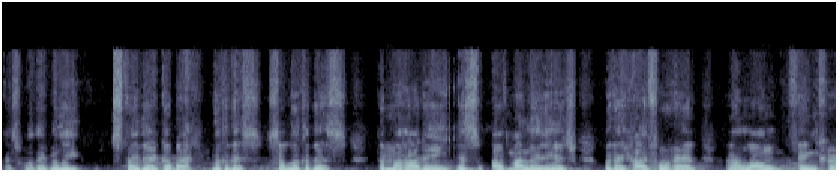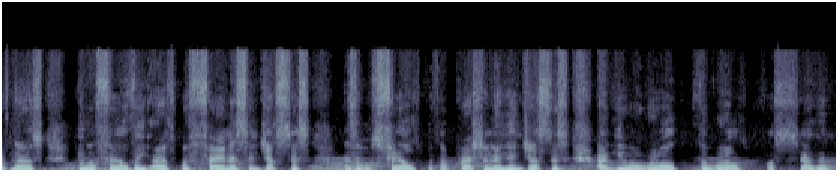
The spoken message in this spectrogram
That's what they believe. Stay there, go back. Look at this. So look at this. The Mahdi is of my lineage with a high forehead and a long, thin, curved nose. He will fill the earth with fairness and justice as it was filled with oppression and injustice, and he will rule the world for seven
